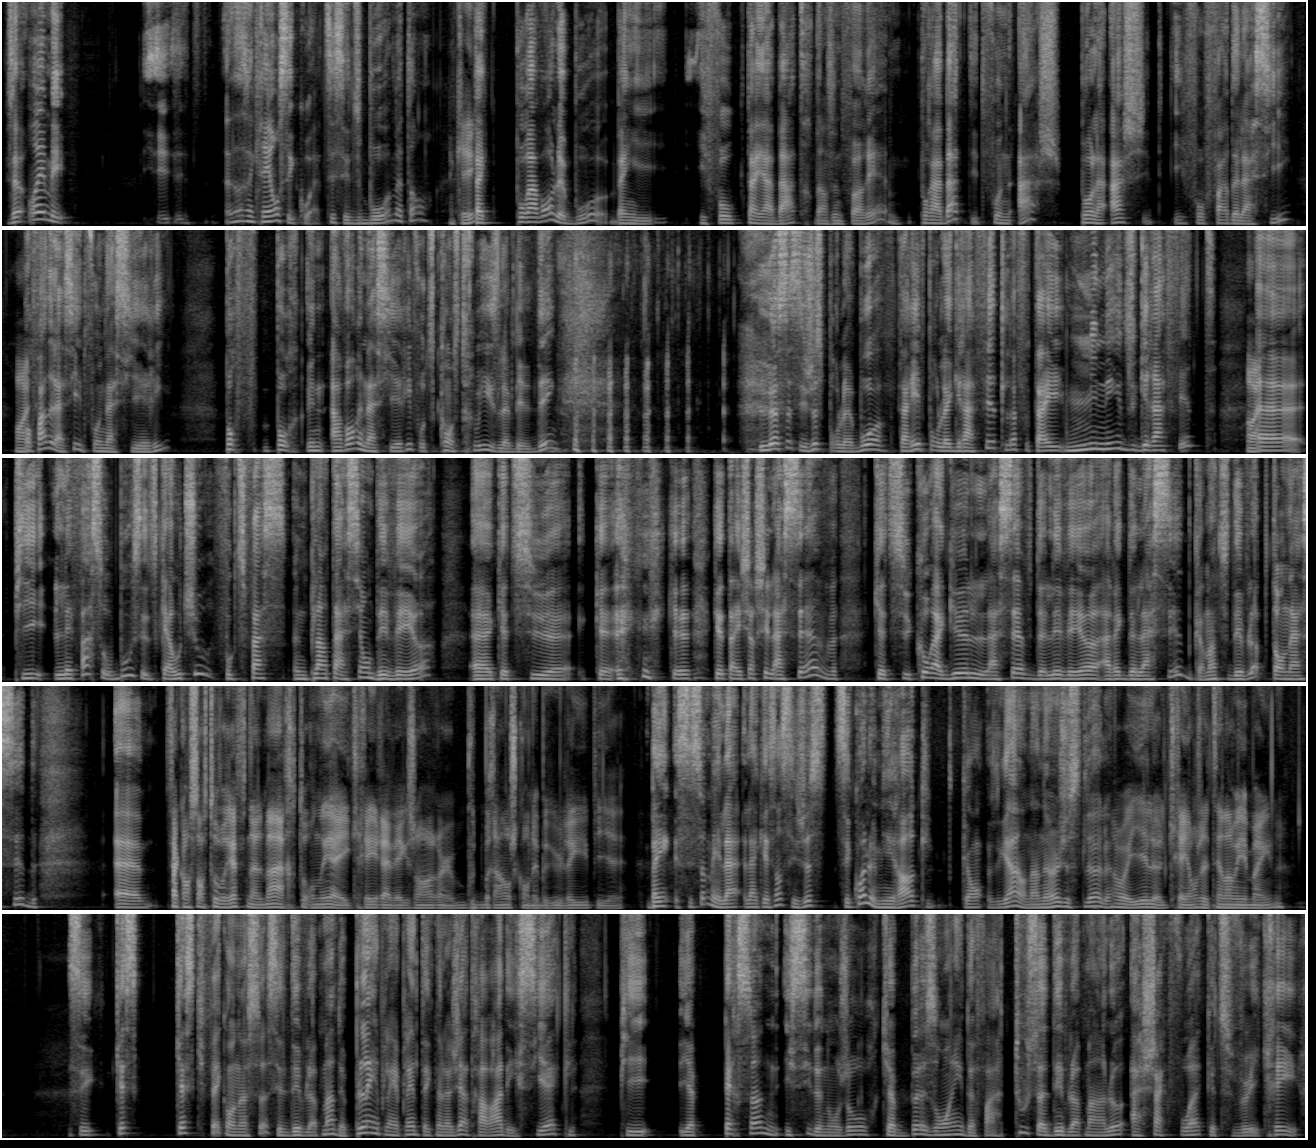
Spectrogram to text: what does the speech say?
Dis, ouais, mais euh, dans un crayon, c'est quoi? C'est du bois, mettons. Fait que pour avoir le bois, ben, il, il faut que tu ailles abattre dans une forêt. Pour abattre, il te faut une hache. Pour la hache, il- faut faire de l'acier. Ouais. Pour faire de l'acier, il te faut une acierie. Pour, pour une- avoir une acierie, il faut que tu construises le building. là, ça, c'est juste pour le bois. Tu arrives pour le graphite, là, il faut que tu ailles miner du graphite. Ouais. Euh, Puis les faces au bout, c'est du caoutchouc. faut que tu fasses une plantation d'EVA, euh, que tu euh, que, que, que ailles chercher la sève, que tu coagules la sève de l'EVA avec de l'acide. Comment tu développes ton acide? Euh, Fait qu'on se retrouverait finalement à retourner à écrire avec genre un bout de branche qu'on a brûlé. Puis, euh, ben, c'est ça, mais la, la question, c'est juste, c'est quoi le miracle? qu'on- Regarde, on en a un juste là. là. ah, vous voyez, là, le crayon, je le tiens dans mes mains. c'est qu'est-ce qu'est-ce qui fait qu'on a ça? C'est le développement de plein, plein, plein de technologies à travers des siècles. Puis il y a personne ici de nos jours qui a besoin de faire tout ce développement-là à chaque fois que tu veux écrire.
